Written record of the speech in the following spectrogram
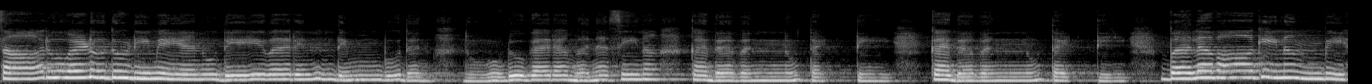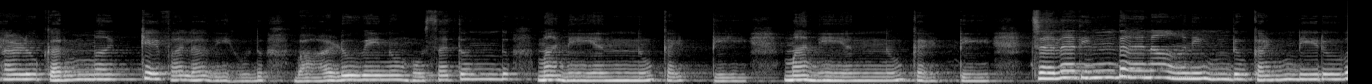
ಸಾರುವಳು ದುಡಿಮೆಯನು ದೇವರೆಂದೆಂಬುದನ್ನು ನೋಡುಗರ ಮನಸ್ಸಿನ ಕದವನ್ನು ತಟ್ಟಿ ಕದವನ್ನು ತಟ್ಟಿ. ಬಲವಾಗಿ ನಂಬಿಹಳು ಕರ್ಮಕ್ಕೆ ಫಲವಿಹುದು, ಬಾಳುವೆನು ಹೊಸತೊಂದು ಮನೆಯನ್ನು ಕಟ್ಟಿ, ಮನೆಯನ್ನು ಕಟ್ಟಿ, ಛಲದಿಂದ ನಾನಿಂದು ಕಂಡಿರುವ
